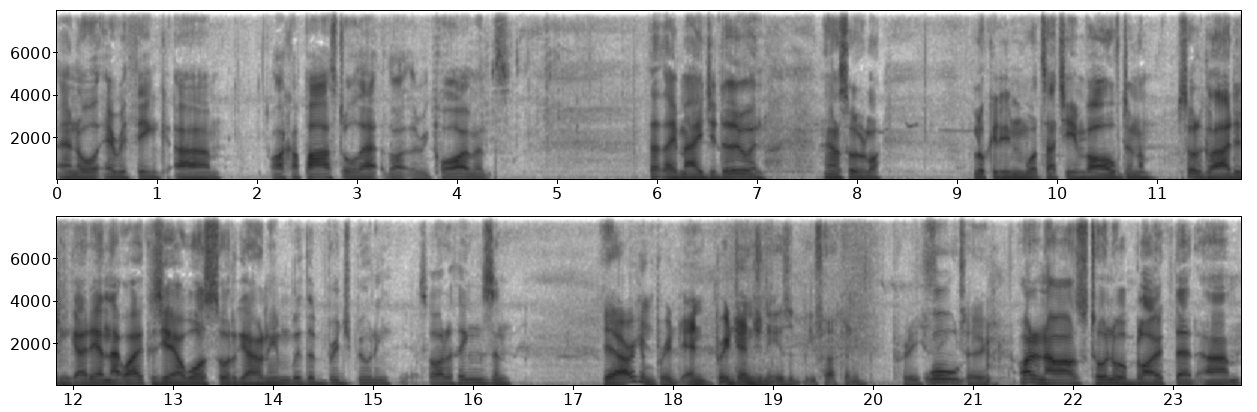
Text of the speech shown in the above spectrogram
and all everything. Um, like I passed all that, like the requirements that they made you do, and now I sort of like looking in what's actually involved, and I'm sort of glad I didn't go down that way because yeah, I was sort of going in with the bridge building side of things, and Yeah, I reckon bridge and bridge engineers would be fucking pretty Well, too. I don't know. I was talking to a bloke that um,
